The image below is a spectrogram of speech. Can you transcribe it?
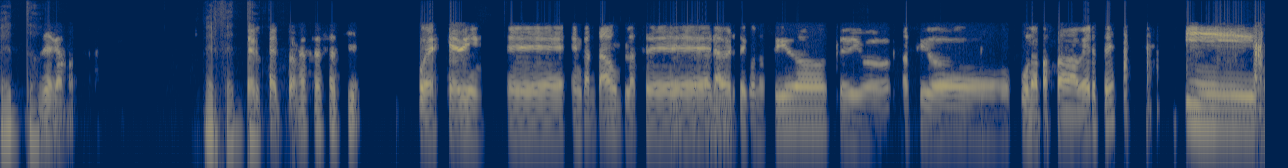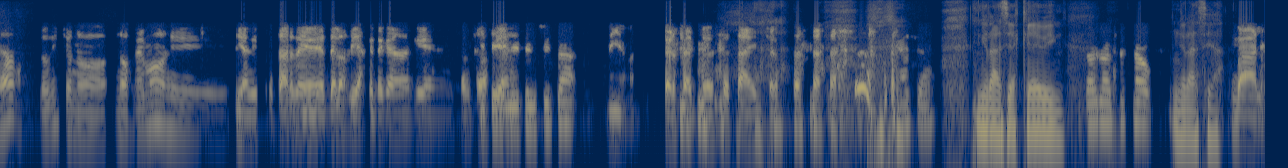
perfecto, veremos. Perfecto. Perfecto. Gracias a ti. Pues Kevin, eh, encantado, un placer haberte conocido. Te digo, ha sido una pasada verte. Y nada, lo dicho, no- nos vemos y, y a disfrutar de, de los días que te quedan aquí en San Si Sebastián. vienes en Suiza, me llamas. Perfecto, eso está hecho. Gracias. Gracias, Kevin. Gracias. Vale.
